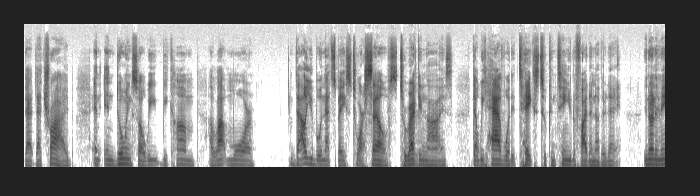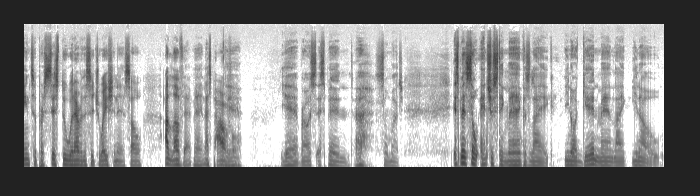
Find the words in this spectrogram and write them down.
that that tribe, and in doing so, we become a lot more valuable in that space to ourselves to mm-hmm. recognize mm-hmm. that we have what it takes to continue to fight another day. You know what yeah. I mean? To persist through whatever the situation is. So I love that, man. That's powerful. Yeah, yeah bro. It's it's been uh, so much. It's been so interesting, man. Cause like you know, again, man, like you know,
